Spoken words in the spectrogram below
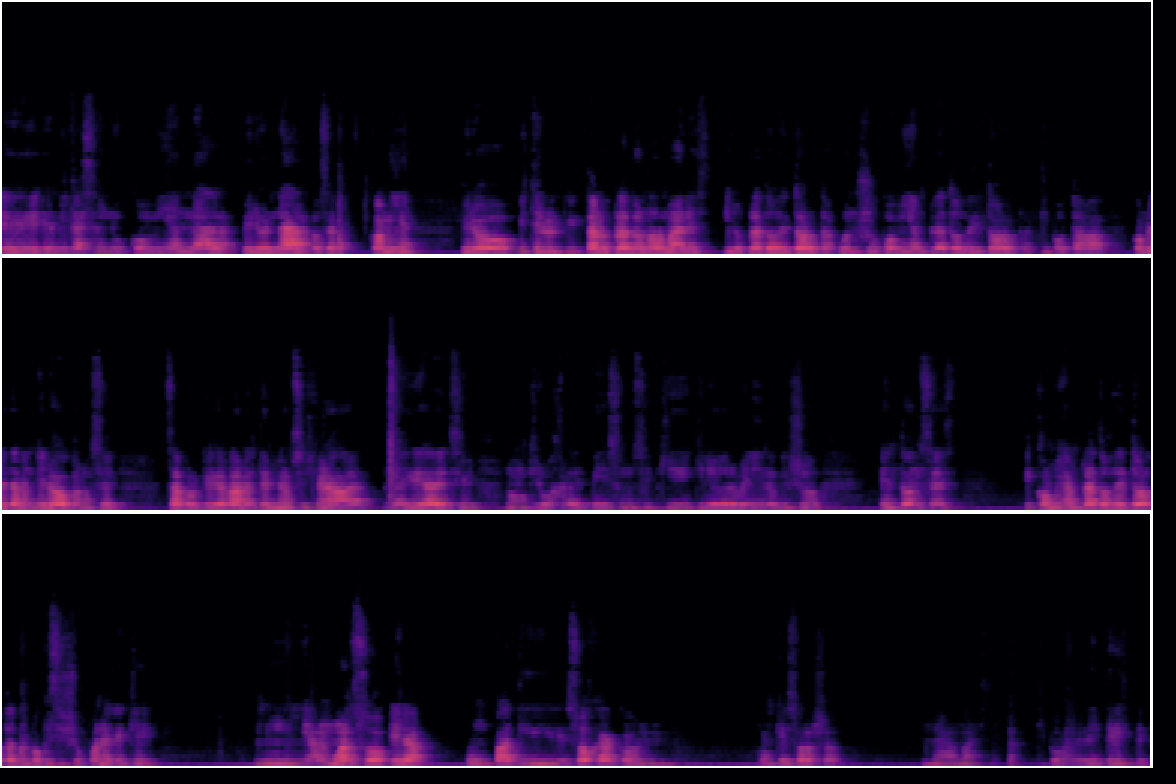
eh, en mi casa no comía nada, pero nada, o sea, comía. Pero, ¿viste? Están los platos normales y los platos de torta. Bueno, yo comía en platos de torta, tipo, estaba completamente loco, no sé. O sea, porque realmente me oxigenaba la idea de decir, no, quiero bajar de peso, no sé qué, quiero verme lindo que yo. Entonces, eh, comía en platos de torta, tipo, qué sé yo, ponerle que mi almuerzo era un patty de soja con, con queso rallado. Nada más. Tipo, re triste.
